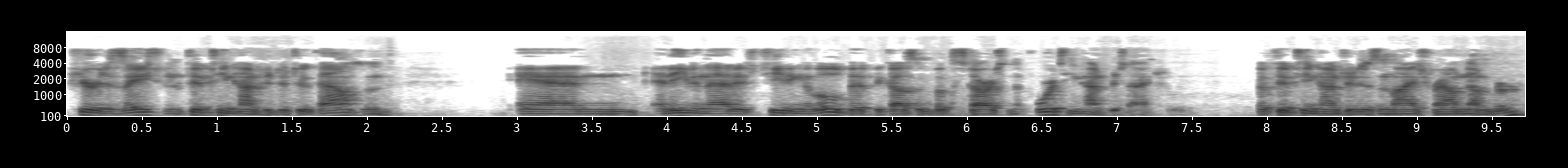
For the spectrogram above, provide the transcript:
periodization 1500 to 2000 and and even that is cheating a little bit because the book starts in the 1400s actually. But 1500 is a nice round number.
